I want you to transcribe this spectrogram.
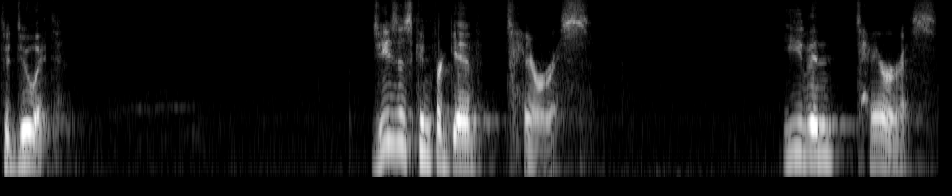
to do it. Jesus can forgive terrorists, even terrorists.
